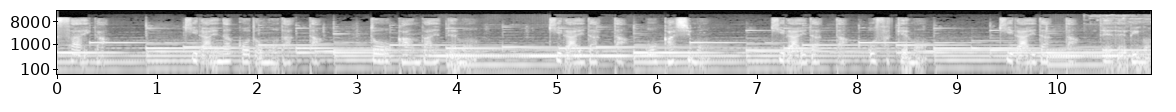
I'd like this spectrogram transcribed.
歳が嫌いな子供だった。どう考えても嫌いだった。お菓子も嫌いだった。お酒も嫌いだった。テレビも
